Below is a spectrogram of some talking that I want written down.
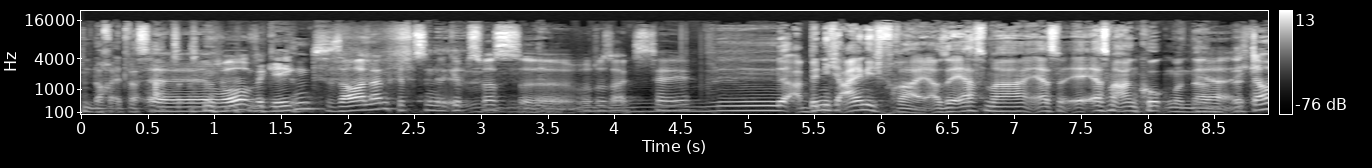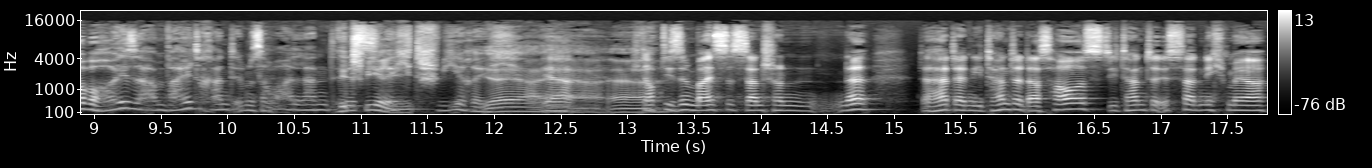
äh, noch etwas hat. Äh, wo? Gegend? Sauerland? Gibt's, ein- gibt's was, äh, wo du sagst, hey? Bin ich eigentlich frei. Also erstmal erst, erst mal angucken und dann. Ja, ich glaube, Häuser am Waldrand im Sauerland ist schwierig. echt schwierig. Ja, ja. Ich glaube, die sind meistens dann schon, ne? Da hat dann die Tante das Haus, die Tante ist dann nicht mehr.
